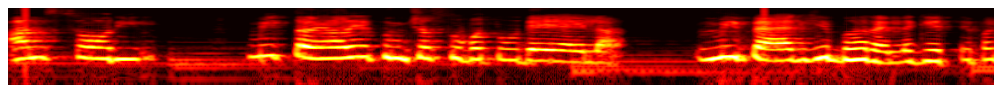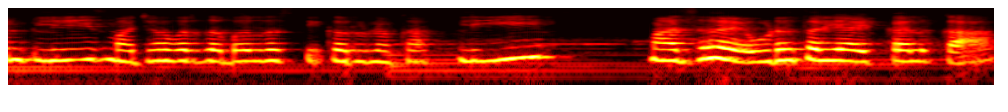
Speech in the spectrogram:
आय एम सॉरी मी तयार आहे तुमच्यासोबत उद्या यायला. मी बॅग ही भरायला घेते पण प्लीज माझ्यावर जबरदस्ती करू नका. प्लीज माझं एवढं तरी ऐकाल का?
